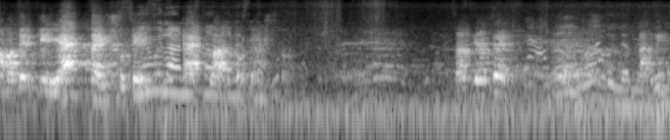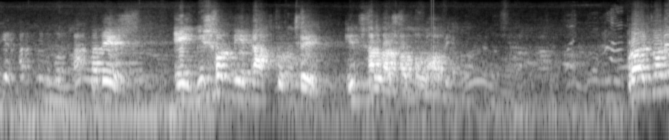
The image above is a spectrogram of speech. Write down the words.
আমাদেরকে একটাই ইস্যুতে এক লাখ বাংলাদেশ এই মিশন নিয়ে কাজ করছে। ইনশাল্লাহ সফল হবে। প্রয়োজনে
